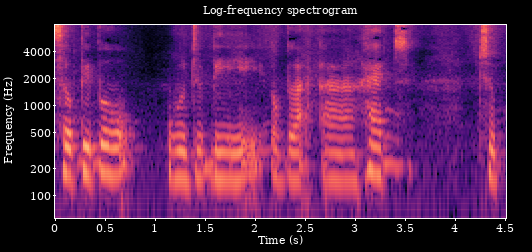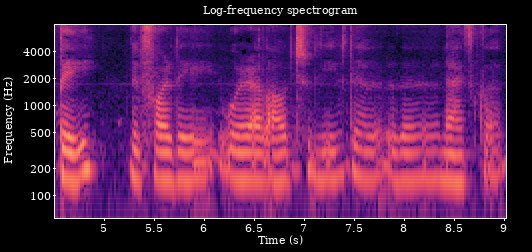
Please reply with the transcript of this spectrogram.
so people would be uh, had to pay before they were allowed to leave the, the nightclub.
